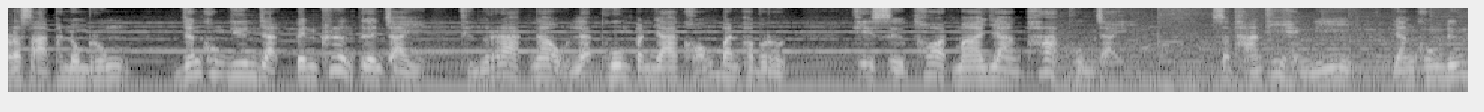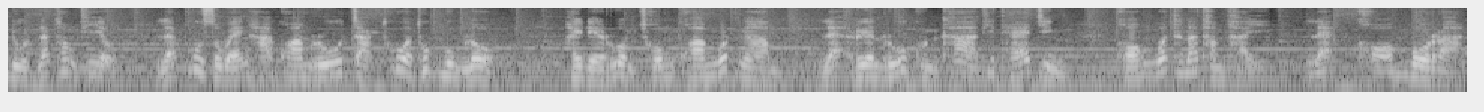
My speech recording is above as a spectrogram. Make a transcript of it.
ปราสาทพนมรุ้ง ยังคงยืนหยัดเป็นเครื่องเตือนใจถึงรากเหง้าและภูมิปัญญาของบรรพบุรุษ ที่สืบทอดมาอย่างภาคภูมิใจ สถานที่แห่งนี้ยังคงดึงดูดนักท่องเที่ยว และผู้แสวงหาความรู้จากทั่วทุกมุมโลก ให้ได้ร่วมชมความงดงาม และเรียนรู้คุณค่าที่แท้จริงของวัฒนธรรมไทย และของโบราณ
